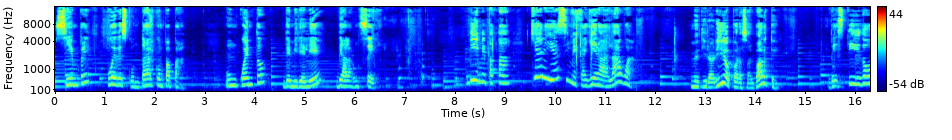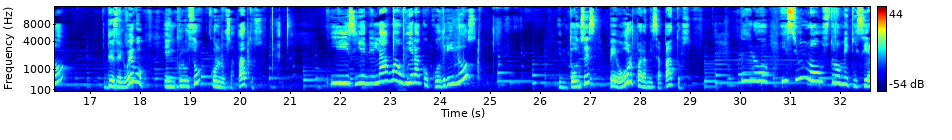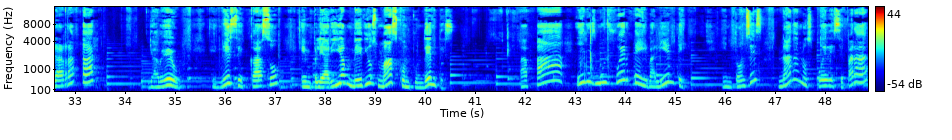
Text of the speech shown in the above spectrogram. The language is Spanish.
Siempre puedes contar con papá. Un cuento de Mireille de Alancel. Dime, papá, ¿qué harías si me cayera al agua? Me tiraría para salvarte. ¿Vestido? Desde luego, incluso con los zapatos. ¿Y si en el agua hubiera cocodrilos? Entonces, peor para mis zapatos. Pero, ¿y si un monstruo me quisiera raptar? Ya veo. En ese caso, emplearía medios más contundentes. Papá, eres muy fuerte y valiente. Entonces, nada nos puede separar.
